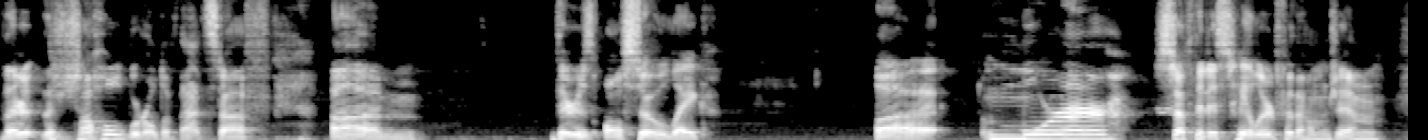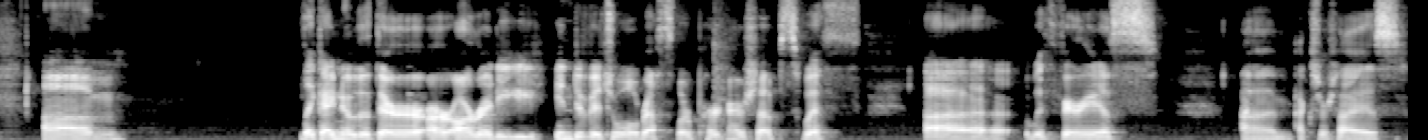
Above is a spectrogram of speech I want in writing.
there, there's a whole world of that stuff. Um there's also like uh more stuff that is tailored for the home gym. Um like i know that there are already individual wrestler partnerships with uh with various um exercise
